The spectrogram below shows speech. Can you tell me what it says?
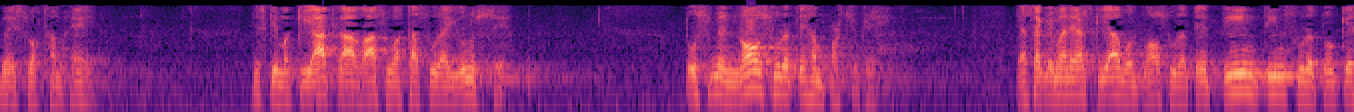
میں اس وقت ہم ہیں، جس کی مکیات کا آغاز ہوا تھا سورہ یونس سے، تو اس میں نو صورتیں ہم پڑھ چکے ہیں۔ جیسا کہ میں نے ارض کیا، وہ نو صورتیں تین تین صورتوں کے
